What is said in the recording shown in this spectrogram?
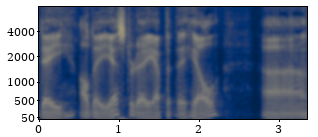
day all day yesterday up at the Hill uh,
